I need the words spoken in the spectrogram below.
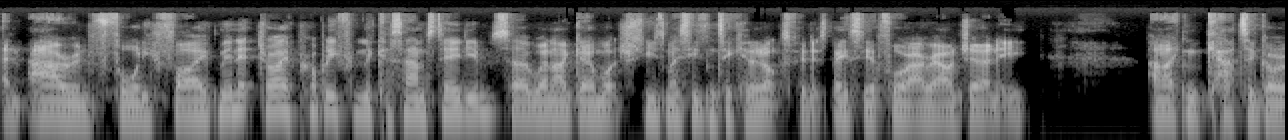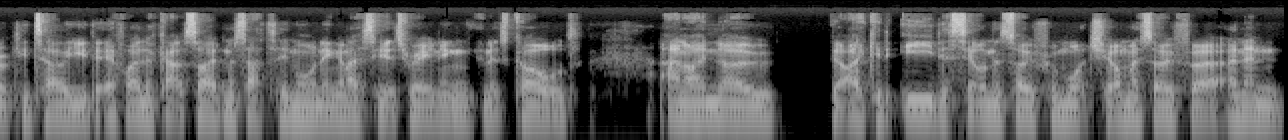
an hour and 45 minute drive probably from the Kassam Stadium. So when I go and watch, use my season ticket at Oxford, it's basically a four hour round journey. And I can categorically tell you that if I look outside on a Saturday morning and I see it's raining and it's cold, and I know that I could either sit on the sofa and watch it on my sofa and then,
